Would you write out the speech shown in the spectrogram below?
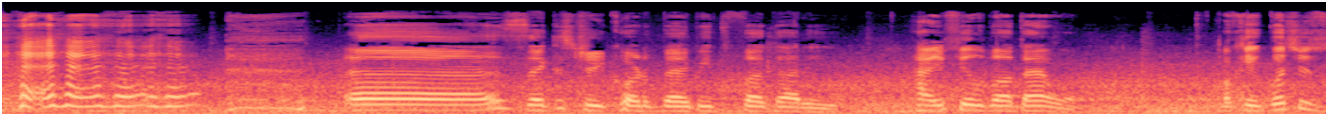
uh, second street quarterback beat the fuck out of you. How you feel about that one? Okay, which is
